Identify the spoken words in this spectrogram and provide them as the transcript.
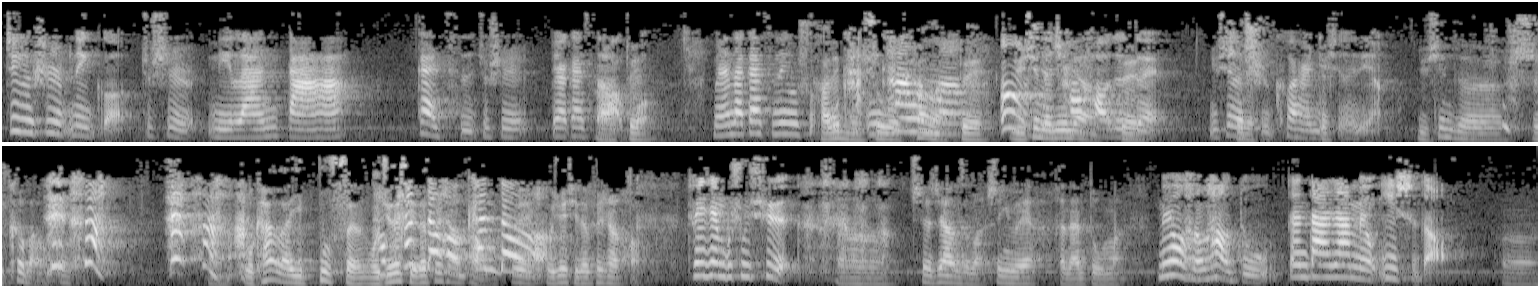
这个是那个就是米兰达盖茨，就是比尔盖茨的老婆。米兰达盖茨那个书，你看你看了吗？对，嗯，写的超好，对不对？女性的时刻还是女性的力量？女性的时刻吧。我看了一部分，我觉得写的非常好，对，我觉得写的非常好。推荐不出去。嗯，是这样子吗？是因为很难读吗？没有很好读，但大家没有意识到。嗯，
